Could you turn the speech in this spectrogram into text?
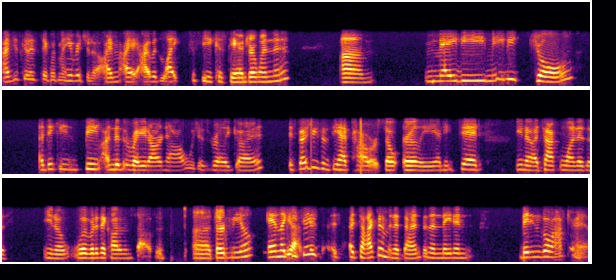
I'm just gonna stick with my original. I'm I I would like to see Cassandra win this. Um, maybe maybe Joel. I think he's being under the radar now, which is really good, especially since he had power so early and he did, you know, attack one as a, you know, what what do they call themselves? Uh, third wheel, and like Yes. he did attack them in a sense, and then they didn't they didn't go after him,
